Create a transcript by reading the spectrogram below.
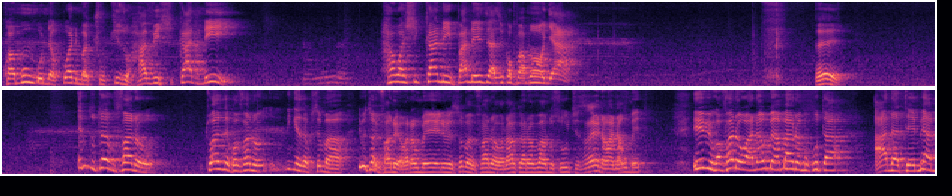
kwa Mungu inakuwa ni machukizo. Havishikani. Hawashikani pande hizi haziko pamoja. Eh. Hey. Hebu tutoe mfano tuanze kwa mfano ningeweza kusema nimetoa mfano ya wanaume nimesoma mfano ya wanawake wanavaa nusu uchi sasa na wanaume. Hivi kwa mfano wanaume ambao unamkuta anatembea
